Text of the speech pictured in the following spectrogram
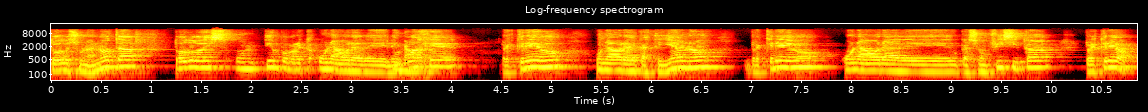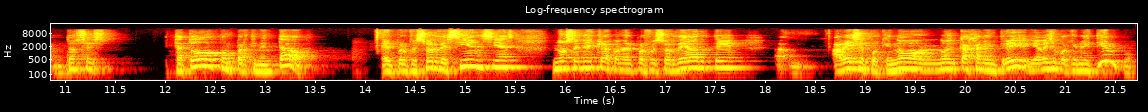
todo es una nota, todo es un tiempo marcado, una hora de lenguaje, recreo, una hora de castellano, recreo, una hora de educación física, recreo. Entonces, está todo compartimentado. El profesor de ciencias no se mezcla con el profesor de arte, a veces porque no, no encajan entre ellos y a veces porque no hay tiempo.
